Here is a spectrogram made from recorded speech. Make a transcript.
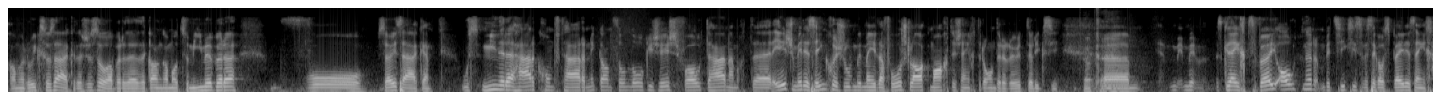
kann man ruhig so sagen, das ist ja so, aber dann gehen wir mal zu ihm über, wo, soll ich sagen, aus meiner Herkunft her nicht ganz unlogisch ist, von Alten her. Nämlich der erste, mir in Sinn kam, und mir den Vorschlag gemacht ist eigentlich der andere Röteli. Okay. Ähm, es gibt eigentlich zwei Altner, beziehungsweise wenn es beides eigentlich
